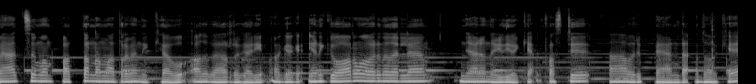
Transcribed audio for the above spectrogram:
മാക്സിമം പത്തെണ്ണം മാത്രമേ നിൽക്കാവൂ അത് വേറൊരു കാര്യം. ഓക്കെ ഓക്കെ എനിക്ക് ഓർമ്മ വരുന്നതെല്ലാം ഞാനൊന്ന് എഴുതി വെക്കാം. ഫസ്റ്റ് ആ ഒരു പാൻഡ അതൊക്കെ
